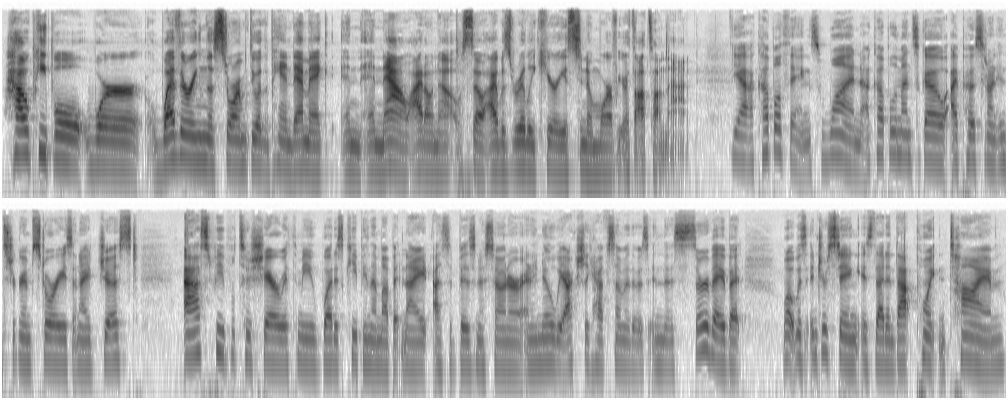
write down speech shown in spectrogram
how people were weathering the storm through the pandemic and, and now, I don't know. So, I was really curious to know more of your thoughts on that. Yeah, a couple things. One, a couple of months ago, I posted on Instagram stories and I just asked people to share with me what is keeping them up at night as a business owner. And I know we actually have some of those in this survey, but what was interesting is that in that point in time,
